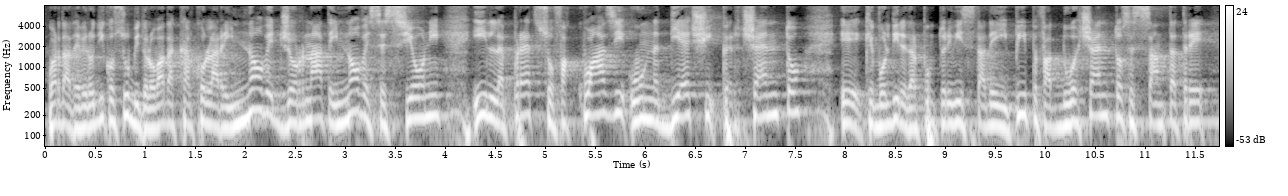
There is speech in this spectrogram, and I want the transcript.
guardate, ve lo dico subito, lo vado a calcolare, in 9 giornate, in 9 sessioni, il prezzo fa quasi un 10%, e, che vuol dire dal punto di vista dei PIP fa 263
